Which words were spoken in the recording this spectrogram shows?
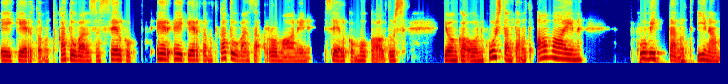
Ei kertonut katuvansa, selko, er, ei kertonut katuvansa romaanin selkomukautus, jonka on kustantanut Avain kuvittanut Iina,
